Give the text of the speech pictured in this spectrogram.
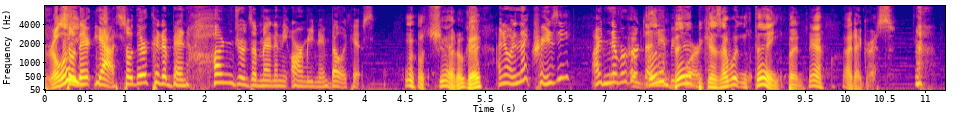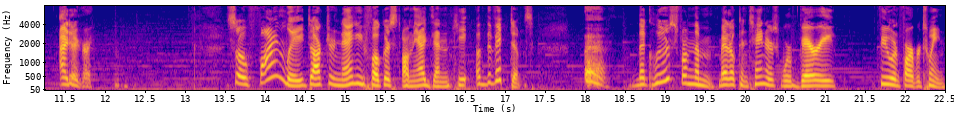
Really? So there, yeah. So there could have been hundreds of men in the army named Bela Kiss. Oh shit. Okay. I know, isn't that crazy? I'd never heard a that little name bit before. because I wouldn't think, but yeah, I digress. I digress. So finally, Dr. Nagy focused on the identity of the victims. the clues from the metal containers were very few and far between.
